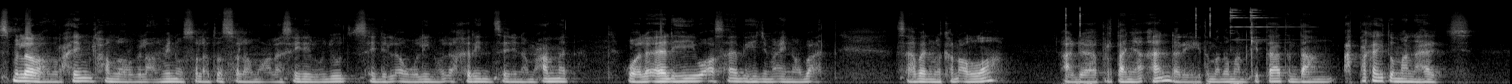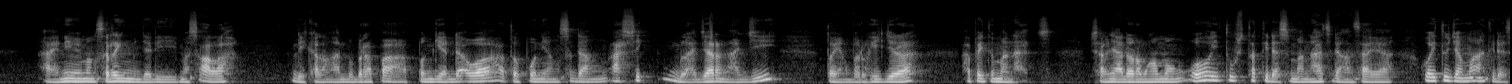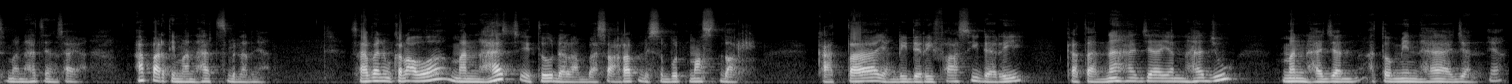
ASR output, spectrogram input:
Bismillahirrahmanirrahim. Alhamdulillahirrahmanirrahim. Wassalatu wassalamu ala sayyidil wujud, sayyidil awwalin wal akhirin, sayyidina Muhammad wa ala alihi wa ashabihi jema'in wa ba'd. Sahabat yang dimuliakan Allah, ada pertanyaan dari teman-teman kita tentang apakah itu manhaj. Nah, ini memang sering menjadi masalah di kalangan beberapa penggiat dakwah ataupun yang sedang asik belajar ngaji atau yang baru hijrah, apa itu manhaj. Misalnya ada orang ngomong, oh itu Ustadz tidak semanhaj dengan saya, oh itu jamaah tidak semanhaj dengan saya. Apa arti manhaj sebenarnya? Sahabat yang Allah, manhaj itu dalam bahasa Arab disebut masdar. Kata yang diderivasi dari kata nahaja haju, manhajan atau minhajan. Ya.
